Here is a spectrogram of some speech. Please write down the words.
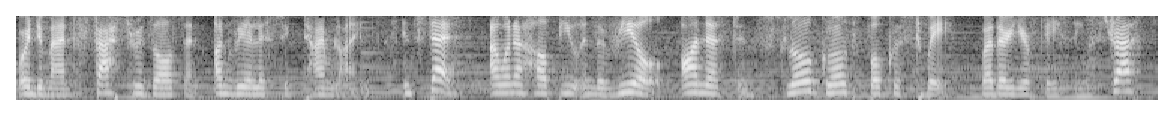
or demand fast results and unrealistic timelines. Instead, I want to help you in the real, honest, and slow growth focused way, whether you're facing stress,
